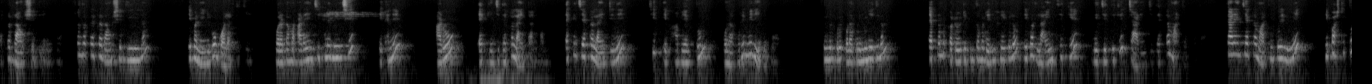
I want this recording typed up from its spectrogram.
একটা রাউন্ড শেপ দিয়ে নিব। সুন্দর একটা রাউন্ড শেপ দিয়ে নিলাম। এবার নিয়ে নিব গলার দিকে। গলাটা আমার আড়াই ইঞ্চি এখানে রয়েছে। এখানে আরও এক ইঞ্চিতে একটা লাইন টানলাম। এক ইঞ্চি একটা লাইন টেনে ঠিক এভাবে একদম কোনা করে মিলিয়ে দেব। সুন্দর করে কোনা করে মিলিয়ে দিলাম। এক নম্বর কাটোরিটা কিন্তু আমার রেডি হয়ে গেল। এবার লাইন থেকে নিচের দিকে চার ইঞ্চিতে একটা মার্কিং করব। চার ইঞ্চি একটা মার্কিং করে নিয়ে এই পাশটা তো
